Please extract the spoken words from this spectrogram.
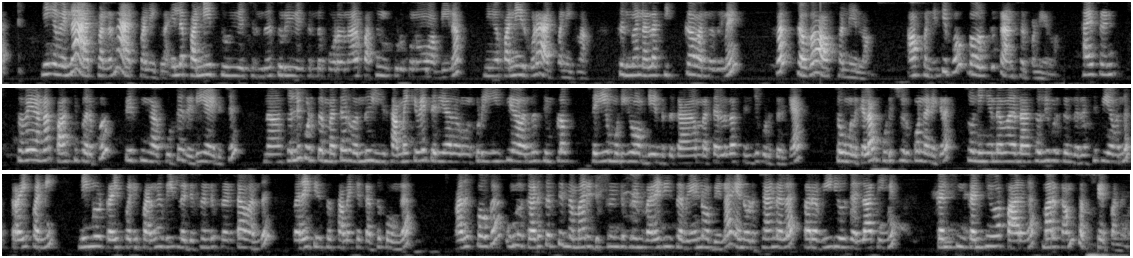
நீங்கள் வேணால் ஆட் பண்ணுறதுனா ஆட் பண்ணிக்கலாம். இல்லை பன்னீர் தூவி வச்சுருந்து துருவி வச்சுருந்து போடுறதுனால பசங்களுக்கு கொடுக்கணும் அப்படின்னா நீங்கள் பன்னீர் கூட ஆட் பண்ணிக்கலாம். ஸோ இந்த மாதிரி நல்லா திக்காக வந்ததுமே இப்போ ஸ்டவ்வை ஆஃப் பண்ணிடலாம். ஆஃப் பண்ணிவிட்டு இப்போ பவுலுக்கு ட்ரான்ஸ்ஃபர் பண்ணிடலாம். ஹை ஃப்ரெண்ட் சுவையான பாசிப்பருப்பு பீர்க்கிங்காய் கூட்டு ரெடி ஆயிடுச்சு. நான் சொல்லி கொடுத்த மெத்தட் வந்து சமைக்கவே தெரியாதவங்க கூட ஈஸியாக வந்து சிம்பிளாக செய்ய முடியும் அப்படின்றதுக்காக மெத்தடில் தான் செஞ்சு கொடுத்துருக்கேன். ஸோ உங்களுக்கு எல்லாம் பிடிச்சிருக்கும்னு நினைக்கிறேன். ஸோ நீங்கள் இந்த மாதிரி நான் சொல்லி கொடுத்த இந்த ரெசிபியை வந்து ட்ரை பண்ணி நீங்களும் ட்ரை பண்ணி பாருங்கள் வீட்டில் டிஃப்ரெண்ட் டிஃப்ரெண்ட்டாக வந்து வெரைட்டிஸை சமைக்க கற்றுக்கோங்க அது போக உங்களுக்கு அடுத்தடுத்து இந்த மாதிரி டிஃப்ரெண்ட் டிஃப்ரெண்ட் வெரைட்டிஸை வேணும் அப்படின்னா என்னோட சேனலை வர வீடியோஸ் எல்லாத்தையுமே கண்டினியூ கண்டினியூவாக பாருங்கள் மறக்காமல் சப்ஸ்கிரைப் பண்ணுங்கள்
